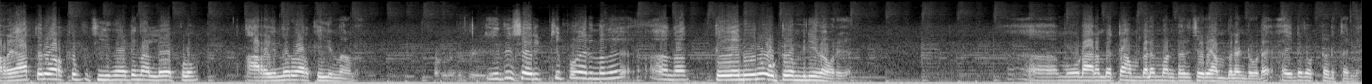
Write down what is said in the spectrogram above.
അറിയാത്തൊരു വർക്ക് ചെയ്യുന്നതായിട്ട് നല്ല എപ്പോഴും അറിയുന്നൊരു വർക്ക് ചെയ്യുന്നതാണ്. ഇത് ശരിക്കും വരുന്നത് എന്താ തേനൂർ ഓട്ട് കമ്പനി എന്ന് പറയുക മൂടാരമ്പറ്റ അമ്പലം പണ്ടൊരു ചെറിയ അമ്പലം ഉണ്ട് ഇവിടെ. അതിന്റെ തൊട്ടടുത്ത് തന്നെ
